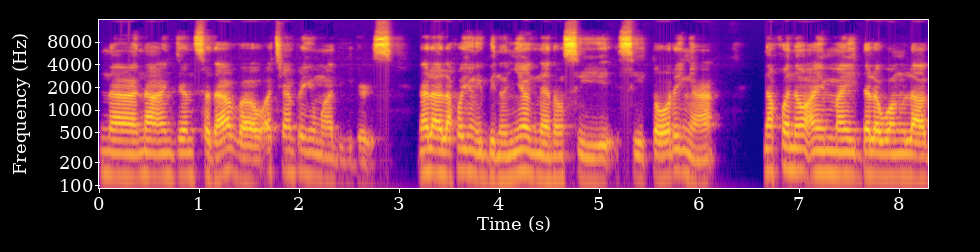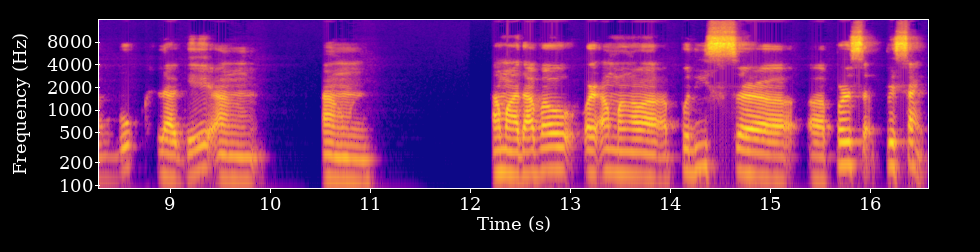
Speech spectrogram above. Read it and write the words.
na naandyan sa Davao at syempre yung mga leaders. Naalala ko yung ibinunyag na itong si, si Tori nga na kuno ay may dalawang logbook lagi ang ang ang mga Davao or ang mga police uh, uh, pers- precinct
